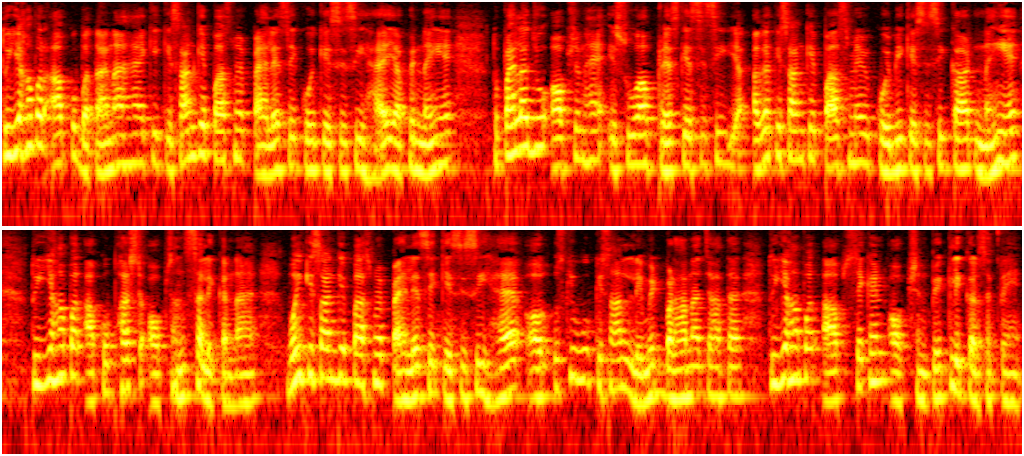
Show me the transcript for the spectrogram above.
तो यहाँ पर आपको बताना है कि किसान के पास में पहले से कोई केसीसी है या फिर नहीं है। तो पहला जो ऑप्शन है इशू ऑफ़ फ्रेश केसीसी या अगर किसान के पास में कोई भी केसीसी कार्ड नहीं है तो यहाँ पर आपको फ़र्स्ट ऑप्शन सेलेक्ट करना है। वही किसान के पास में पहले से केसीसी है और उसकी वो किसान लिमिट बढ़ाना चाहता है तो यहाँ पर आप सेकेंड ऑप्शन पे क्लिक कर सकते हैं।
